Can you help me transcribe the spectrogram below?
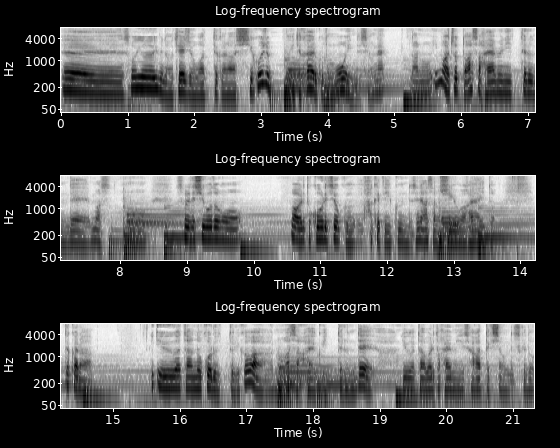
えー、そういう意味の定時終わってから4 5 0分いて帰ることも多いんですよね。あの今はちょっと朝早めに行ってるんで、まあ、あのそれで仕事も、まあ、割と効率よくはけていくんですね朝の修行が早いと。だから夕方残るというよりかはあの朝早く行ってるんで夕方は割と早めに下がってきちゃうんですけど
